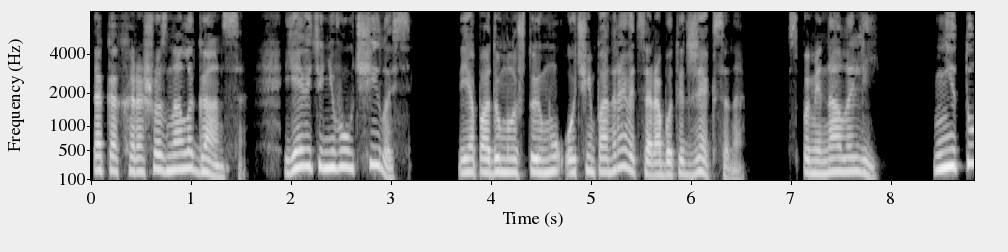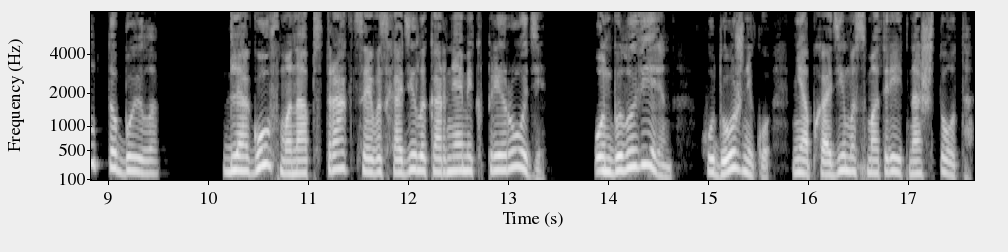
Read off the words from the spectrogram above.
так как хорошо знала Ганса. Я ведь у него училась. Я подумала, что ему очень понравится работы Джексона, вспоминала Ли. Не тут-то было. Для Гофмана абстракция восходила корнями к природе. Он был уверен, художнику необходимо смотреть на что-то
